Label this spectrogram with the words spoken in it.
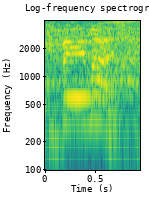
que vem, mas.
